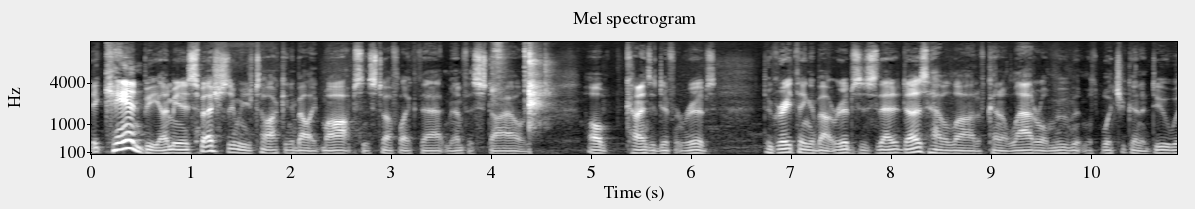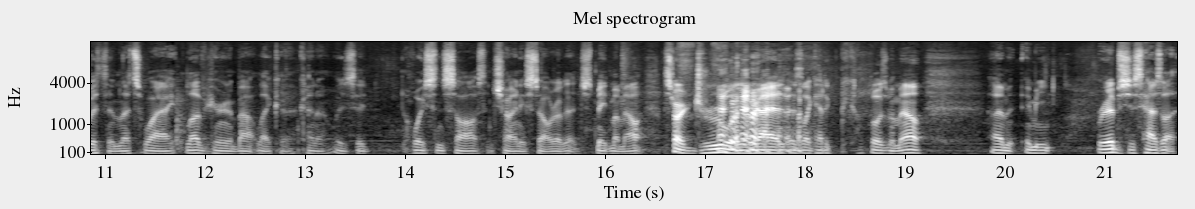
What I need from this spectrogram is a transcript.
It can be. I mean, especially when you're talking about like mops and stuff like that, Memphis style, and all kinds of different ribs. The great thing about ribs is that it does have a lot of kind of lateral movement with what you're going to do with them. That's why I love hearing about like a kind of what is it, hoisin sauce and Chinese style rib. That just made my mouth started drooling. I was like had to close my mouth. Um, I mean, ribs just has a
